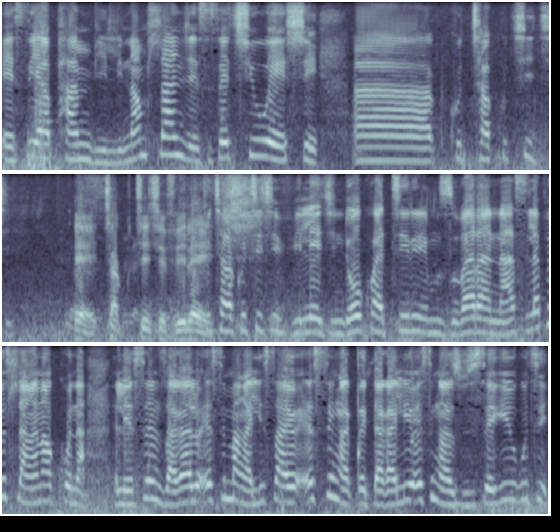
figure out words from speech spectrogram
esiya phambili. Namhlanje sisechiweshe. Uh, kuchakuchichi Eh, chakuchichi village. Chakuchichi village ndokwatiri mzuva ranhasi lapho esihlangana khona lesenzakalo esimangalisayo esingaqedakaliyo esingazwisisekiyo ukuthi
